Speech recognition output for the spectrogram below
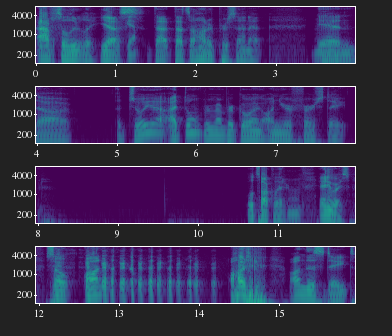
Absolutely, yes. Yeah. That that's a hundred percent it. Mhm. And uh, Julia, I don't remember going on your first date. We'll talk later. Mm. Anyways, so on on on this date,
